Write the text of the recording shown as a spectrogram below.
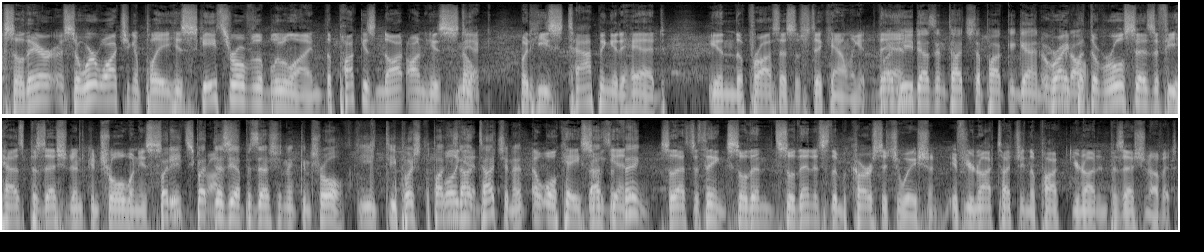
So there, so we're watching a play. His skates are over the blue line. The puck is not on his stick, but he's tapping it ahead in the process of stick handling it. Then, but he doesn't touch the puck again. right, but the rule says if he has possession and control when his but, he, but does he have possession and control? He, he pushed the puck. Well, He's again- not touching it. Oh, okay, so That's the again, thing. so that's the thing. So then, so then it's the Makar situation. If you're not touching the puck, you're not in possession of it.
